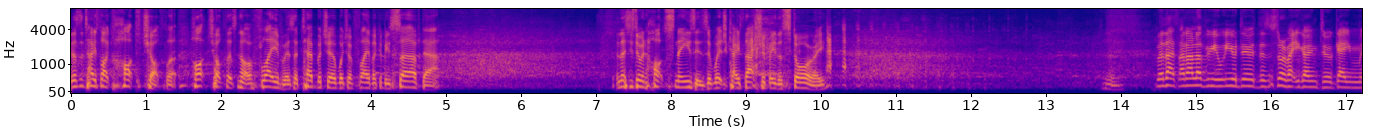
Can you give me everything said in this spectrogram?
It doesn't taste like hot chocolate. Hot chocolate's not a flavour, it's a temperature which a flavour can be served at. Unless he's doing hot sneezes, in which case that should be the story. But that's and I love you. You do. There's a story about you going to a game,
